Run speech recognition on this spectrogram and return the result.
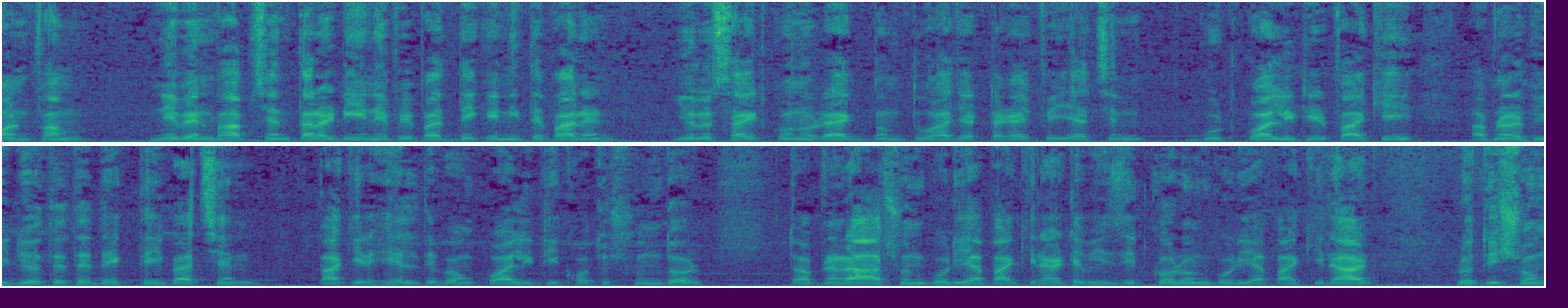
কনফার্ম নেবেন ভাবছেন, তারা ডিএনএ পেপার দেখে নিতে পারেন। ইয়েলো সাইড কোনোর একদম দু হাজার টাকায় পেয়ে যাচ্ছেন। গুড কোয়ালিটির পাখি আপনারা ভিডিওতে দেখতেই পাচ্ছেন। পাখির হেলথ এবং কোয়ালিটি কত সুন্দর। তো আপনারা আসুন গড়িয়া পাখির হাটে ভিজিট করুন, গড়িয়া পাখির হাট। প্রতি সোম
